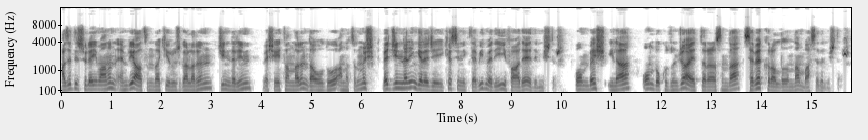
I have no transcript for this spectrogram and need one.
Hz. Süleyman'ın emri altındaki rüzgarların, cinlerin ve şeytanların da olduğu anlatılmış ve cinlerin geleceği kesinlikle bilmediği ifade edilmiştir. 15 ila 19. ayetler arasında Sebe krallığından bahsedilmiştir.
